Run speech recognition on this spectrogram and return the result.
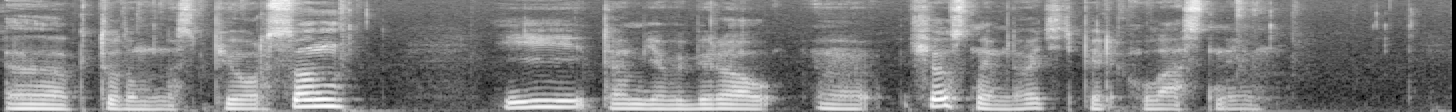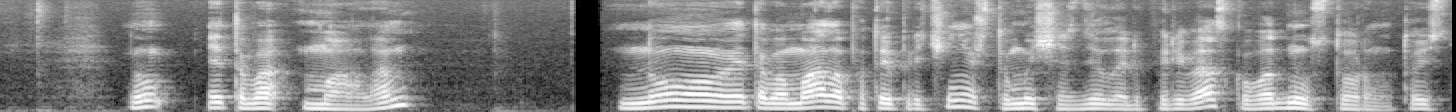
э, кто там у нас, person, и там я выбирал э, first name, давайте теперь last name. Ну, этого мало. Но этого мало по той причине, что мы сейчас сделали перевязку в одну сторону. То есть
